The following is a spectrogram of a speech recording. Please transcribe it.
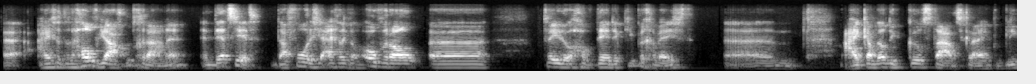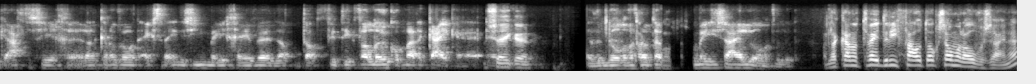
eh, hij heeft het een half jaar goed gedaan hè. En that's it. Daarvoor is hij eigenlijk overal eh, tweede of derde keeper geweest. Ehm, maar hij kan wel die cultstatus krijgen, publiek achter zich. dat kan ook wel wat extra energie meegeven. Dat, dat vind ik wel leuk om naar te kijken. hè. En, Zeker. eh, De Mulder was ook een beetje saai lul natuurlijk. Maar dan kan een 2-3 fout ook zomaar over zijn, hè?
